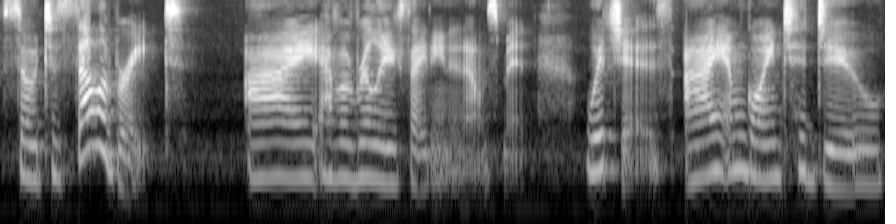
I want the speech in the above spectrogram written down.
so, to celebrate, I have a really exciting announcement, which is I am going to do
